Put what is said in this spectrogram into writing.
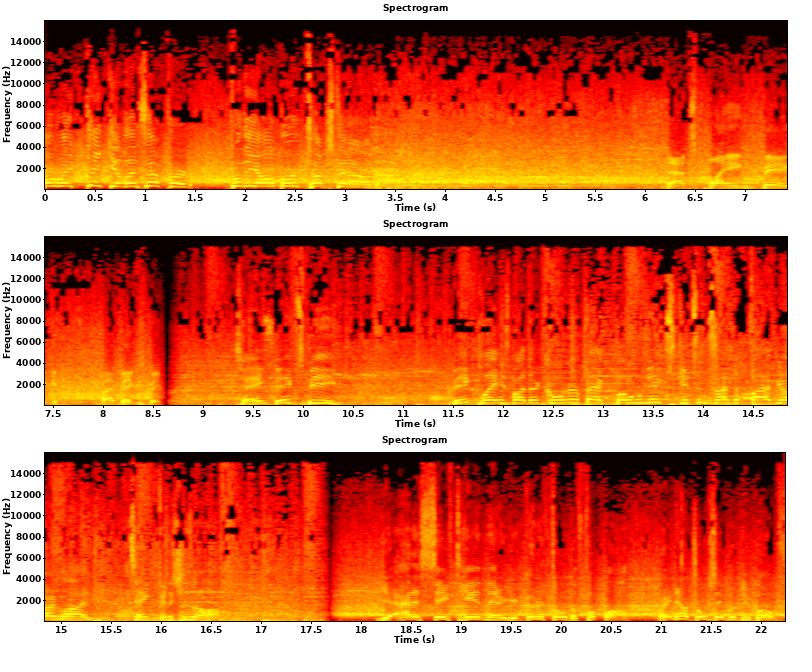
a ridiculous effort for the Auburn touchdown. That's playing big by Bigsby. Tank Bigsby. Big plays by their quarterback. Bo Nix gets inside the five-yard line. Tank finishes it off. You add a safety in there, you're going to throw the football. Right now, Georgia's able to do both.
